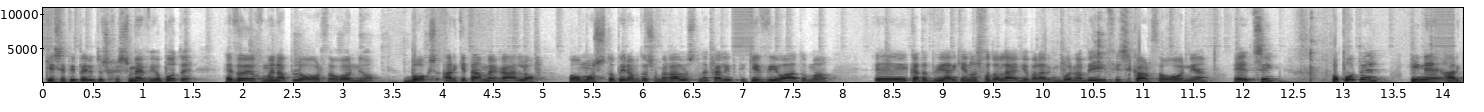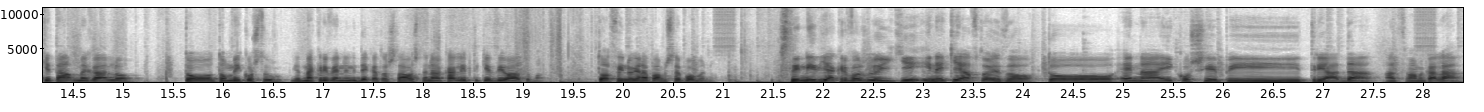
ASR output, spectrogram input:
και σε τι περίπτωση χρησιμεύει. Οπότε εδώ έχουμε ένα απλό ορθογώνιο box αρκετά μεγάλο όμως το πήραμε τόσο μεγάλο ώστε να καλύπτει και δύο άτομα ε, κατά τη διάρκεια ενός φωτολάιβ για παράδειγμα. Μπορεί να μπει φυσικά ορθογώνια έτσι οπότε είναι αρκετά μεγάλο το, το μήκος του για την ακρίβεια 90 εκατοστά ώστε να καλύπτει και δύο άτομα. Το αφήνω για να πάμε στο επόμενο. Στην ίδια ακριβώς λογική είναι και αυτό εδώ, το 1,20 επί 30, αν θυμάμαι καλά.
